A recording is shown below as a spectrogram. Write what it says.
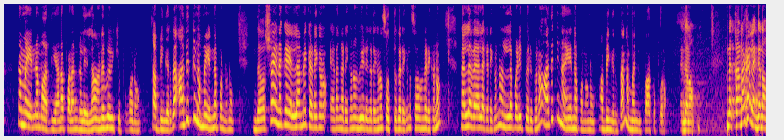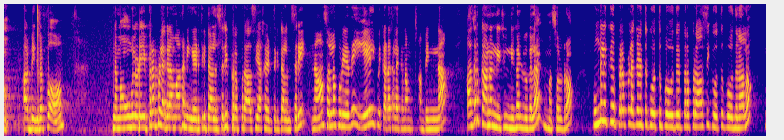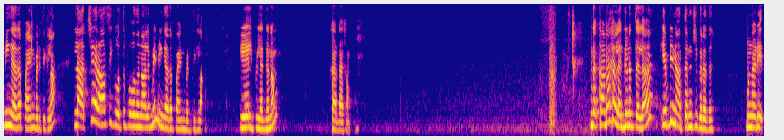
நம்ம என்ன மாதிரியான பலன்களை எல்லாம் அனுபவிக்க போகிறோம் அப்படிங்கிறத அதுக்கு நம்ம என்ன பண்ணணும்? இந்த வருஷம் எனக்கு எல்லாமே கிடைக்கணும். இடம் கிடைக்கணும் வீடு கிடைக்கணும் சொத்து கிடைக்கணும் சுகம் கிடைக்கணும் நல்ல வேலை கிடைக்கணும் நல்ல படிப்பு இருக்கணும். அதுக்கு நான் என்ன பண்ணணும் அப்படிங்கிறத நம்ம பார்க்க போகிறோம் லக்னம். இந்த கடக லக்னம் அப்படிங்கிறப்போ நம்ம உங்களுடைய பிறப்பு லக்னமாக நீங்கள் எடுத்துக்கிட்டாலும் சரி பிறப்பு ராசியாக எடுத்துக்கிட்டாலும் சரி நான் சொல்லக்கூடியது ஏழ்பி கடக லக்னம் அப்படின்னா அதற்கான நிகழ்வுகளை நம்ம சொல்கிறோம் உங்களுக்கு பிறப்பு லக்கணத்துக்கு ஒத்து போகுது பிறப்பு ராசிக்கு ஒத்து போகுதுனாலும் நீங்க அதை பயன்படுத்திக்கலாம். இல்ல அச்சய ராசிக்கு ஒத்து போகுதுனாலுமே நீங்க அதை பயன்படுத்திக்கலாம். ஏழ்பி லக்னம் கடகம். இந்த கடக லக்னத்துல எப்படி நான் தெரிஞ்சுக்கிறது? முன்னாடி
